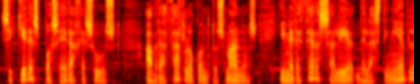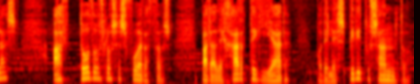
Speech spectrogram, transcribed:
si quieres poseer a Jesús, abrazarlo con tus manos y merecer salir de las tinieblas, haz todos los esfuerzos para dejarte guiar por el Espíritu Santo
